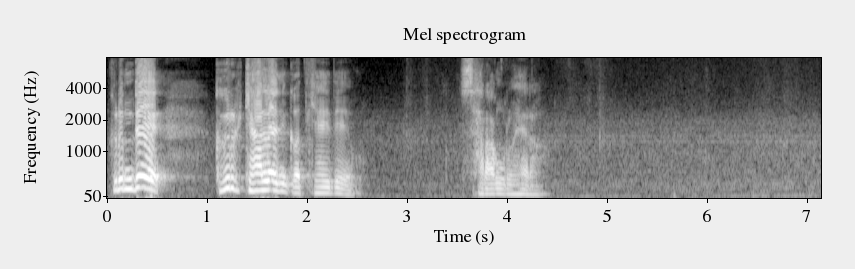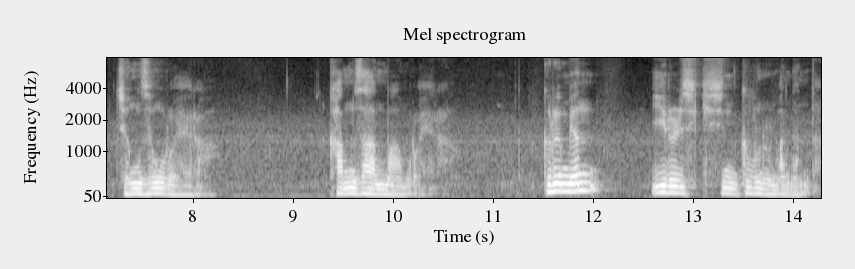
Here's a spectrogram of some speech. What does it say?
그런데 그렇게 하려니까 어떻게 해야 돼요? 사랑으로 해라. 정성으로 해라. 감사한 마음으로 해라. 그러면 일을 시키신 그분을 만난다.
